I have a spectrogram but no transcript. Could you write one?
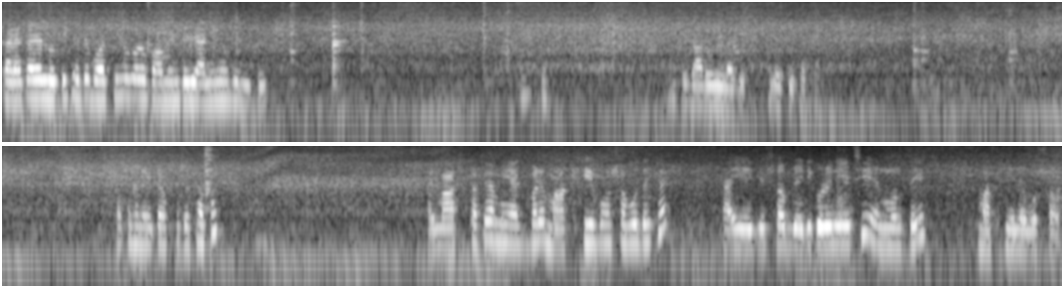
কারা কারা লতি খেতে পছন্দ করো কমেন্টে জানিও কিন্তু। দারুণ লাগে লতি খেতে ততক্ষণ এটা হতে থাকুক। আর মাছটাকে আমি একবারে মাখিয়ে বসাবো দেখে। তাই এই যে সব রেডি করে নিয়েছি, এর মধ্যে মাখিয়ে নেব সব।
